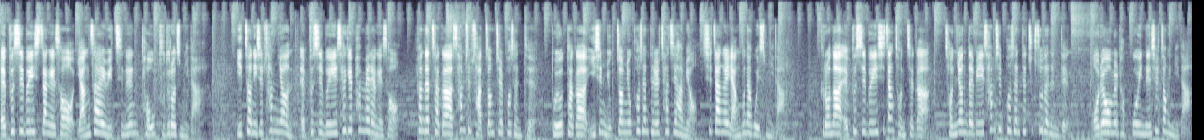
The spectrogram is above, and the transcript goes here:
FCV 시장에서 양사의 위치는 더욱 두드러집니다. 2023년 FCV 세계 판매량에서 현대차가 34.7%, 도요타가 26.6%를 차지하며 시장을 양분하고 있습니다. 그러나 FCV 시장 전체가 전년 대비 30% 축소되는 등 어려움을 겪고 있는 실정입니다.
